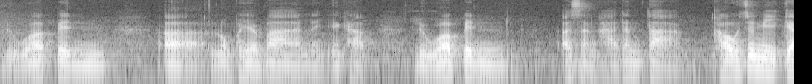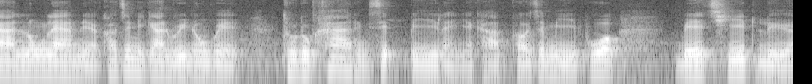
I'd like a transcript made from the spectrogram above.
หรือว่าเป็นโรงพยาบาลอะไรอย่างเงี้ยครับหรือว่าเป็นอสังหาต่างๆ เขาจะมีการโรงแรมเนี่ยเขาจะมีการรีโนเวททุกๆ5-10 ปีอะไรอย่างเงี้ยครับ เขาจะมีพวกเบสชีตเหลือ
